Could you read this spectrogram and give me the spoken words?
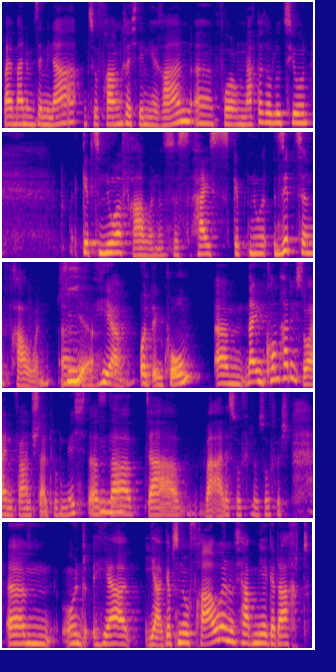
Bei meinem Seminar zu Frauenrecht im Iran äh, vor und nach der Revolution gibt es nur Frauen. Das heißt, es gibt nur 17 Frauen. Hier? Ähm, hier. Und in Com? Ähm, nein, in Com hatte ich so eine Veranstaltung nicht. Also mhm. da, da war alles so philosophisch. Ähm, und hier ja, gibt es nur Frauen. Und ich habe mir gedacht,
